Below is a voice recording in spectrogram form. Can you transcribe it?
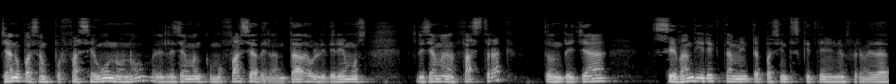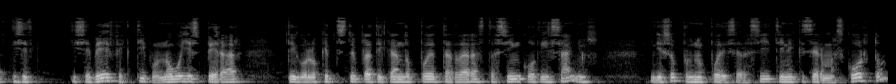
Ya no pasan por fase 1, ¿no? Les llaman como fase adelantada o le diremos, les llaman fast track, donde ya se van directamente a pacientes que tienen enfermedad y se, y se ve efectivo. No voy a esperar, digo, lo que te estoy platicando puede tardar hasta 5 o 10 años y eso pues no puede ser así, tiene que ser más corto.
